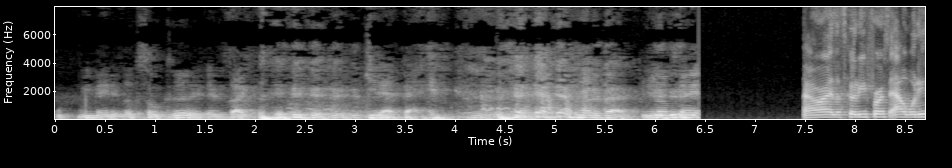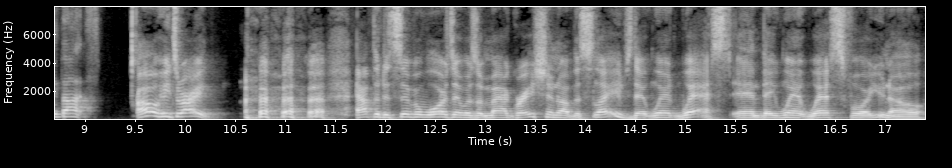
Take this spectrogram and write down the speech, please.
we made it look so good. It was like, get that back. Run it back. You know what I'm saying? All right, let's go to you first, Al. What are your thoughts? Oh, he's right. After the Civil Wars, there was a migration of the slaves that went west, and they went west for you know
